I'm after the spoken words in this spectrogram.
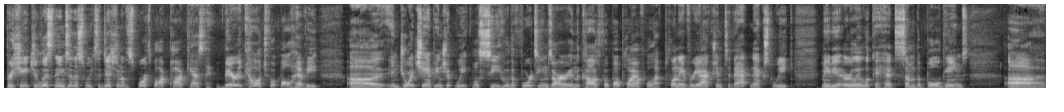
Appreciate you listening to this week's edition of the Sports Block Podcast. Very college football heavy. Uh, enjoy championship week. We'll see who the four teams are in the college football playoff. We'll have plenty of reaction to that next week. Maybe an early look ahead to some of the bowl games. Uh,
